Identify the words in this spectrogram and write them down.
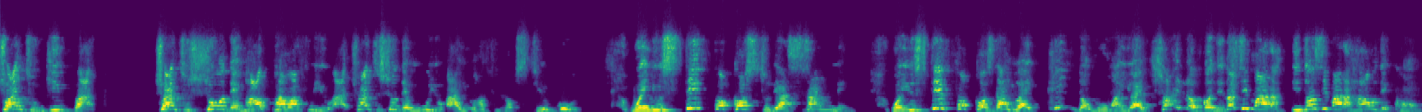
trying to give back, trying to show them how powerful you are, trying to show them who you are. You have lost your goal. When you stay focused to the assignment, when you stay focused that you are a kingdom woman, you are a child of God, it doesn't matter. It doesn't matter how they come.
